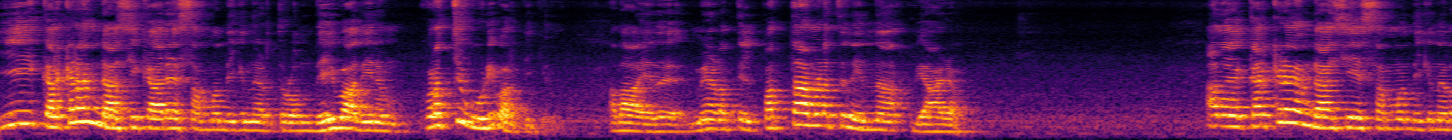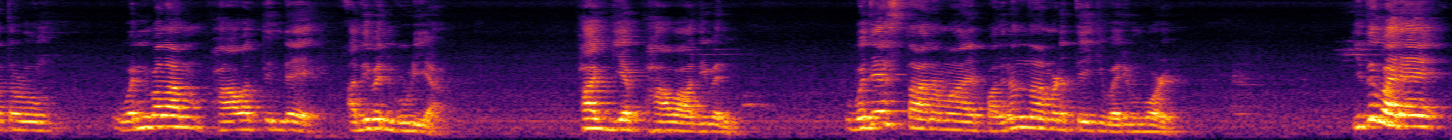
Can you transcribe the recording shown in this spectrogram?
ഈ കർക്കിടകം രാശിക്കാരെ സംബന്ധിക്കുന്നിടത്തോളം ദൈവാധീനം കുറച്ചുകൂടി വർദ്ധിക്കുന്നു. അതായത് മേടത്തിൽ പത്താമിടത്ത് നിന്ന വ്യാഴം. അത് കർക്കിടകം രാശിയെ സംബന്ധിക്കുന്നിടത്തോളം ഒൻപതാം ഭാവത്തിന്റെ അധിപൻ കൂടിയാണ്. ഭാഗ്യഭാവാധിപൻ. ഉപജയസ്ഥാനമായ പതിനൊന്നാമിടത്തേക്ക് വരുമ്പോൾ ഇതുവരെ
